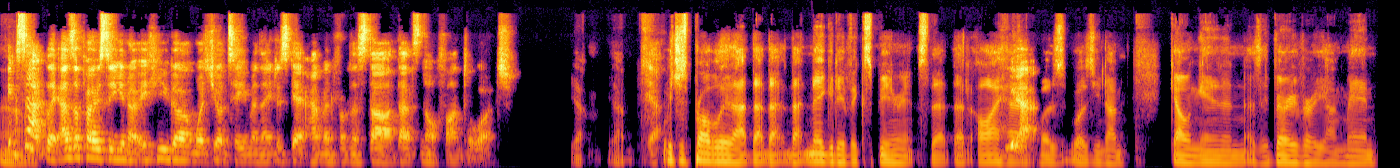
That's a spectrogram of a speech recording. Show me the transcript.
Um, Exactly. As opposed to, you know, if you go and watch your team and they just get hammered from the start, that's not fun to watch. Yeah, yeah, Yeah. Which is probably that that that that negative experience that that I had Yeah. was was you know going in and as a very very young man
